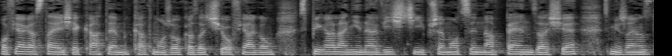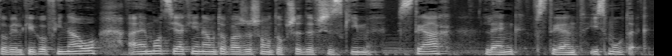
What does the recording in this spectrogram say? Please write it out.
Ofiara staje się katem, kat może okazać się ofiarą. Spirala nienawiści i przemocy napędza się, zmierzając do wielkiego finału, a emocje, jakie nam towarzyszą, to przede wszystkim strach, lęk, wstręt i smutek.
